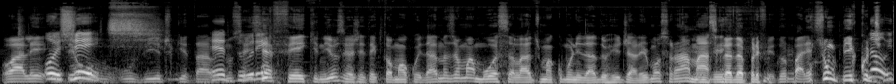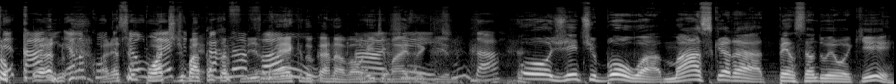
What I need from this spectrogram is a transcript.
Ô, Ale, Ô, tem um- gente, Um, vídeo que tá. é não sei duro, se é fake news, que a gente tem que tomar o cuidado, mas é uma moça lá de uma comunidade do Rio de Janeiro mostrando a máscara da prefeitura. Parece um bico Não, de e tucano. detalhe, ela conta Parece que é um o pote leque de do batata carnaval. frita. O leque do carnaval, ah, ri demais gente, daquilo. não dá. Ô, gente boa, máscara, pensando eu aqui,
